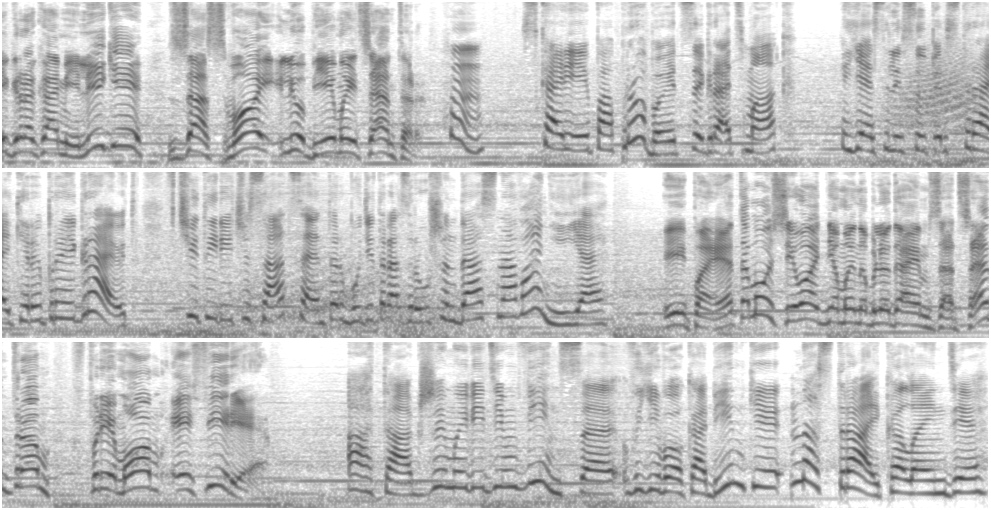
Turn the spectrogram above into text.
игроками лиги за свой любимый центр. Хм, скорее попробует сыграть маг. Если суперстрайкеры проиграют, в 4 часа центр будет разрушен до основания. И поэтому сегодня мы наблюдаем за центром в прямом эфире. А также мы видим Винса в его кабинке на Страйколенде.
